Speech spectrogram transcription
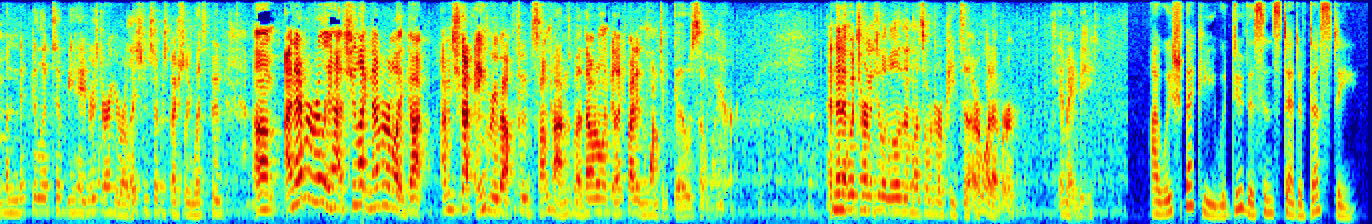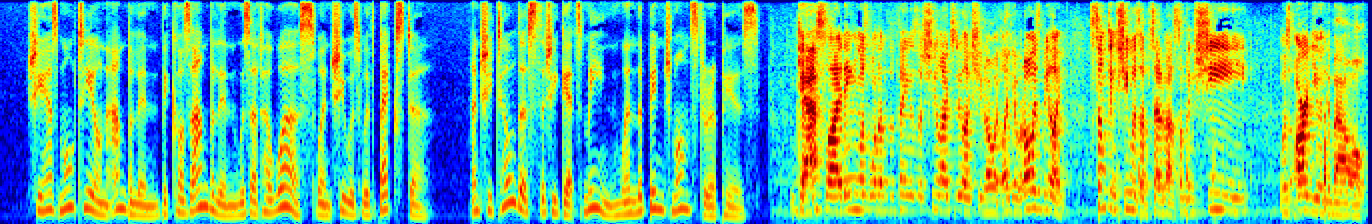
manipulative behaviors during your relationship, especially with food? Um, I never really had. She like never like got. I mean, she got angry about food sometimes, but that would only be like if I didn't want to go somewhere, and then it would turn into a little. Then let's order a pizza or whatever it may be. I wish Becky would do this instead of Dusty. She has more tea on Amberlynn because Amberlynn was at her worst when she was with Baxter, and she told us that she gets mean when the binge monster appears. Gaslighting was one of the things that she liked to do. Like she'd always like it would always be like something she was upset about, something she was arguing about,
